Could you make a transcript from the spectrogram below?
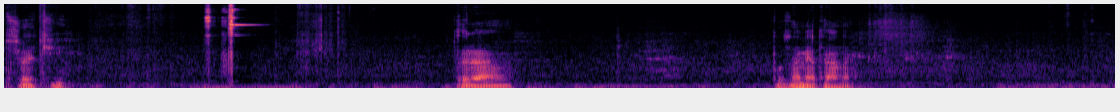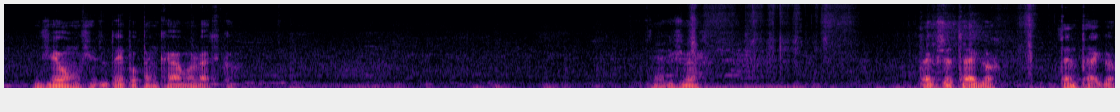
Trzeci. Teraz pozamiatane. Wzięło mu się tutaj popękało lekko. Także Także tego, ten tego.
